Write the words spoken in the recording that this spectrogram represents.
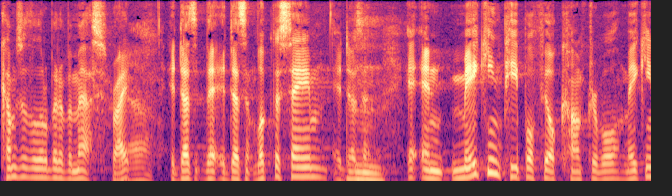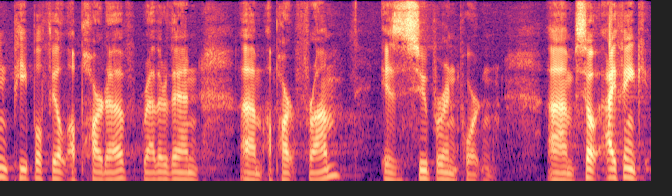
comes with a little bit of a mess, right? It doesn't. It doesn't look the same. It doesn't. And making people feel comfortable, making people feel a part of rather than um, apart from, is super important. Um, so I think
